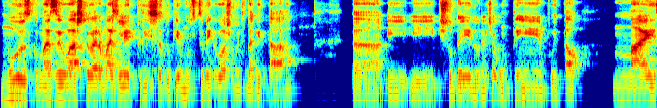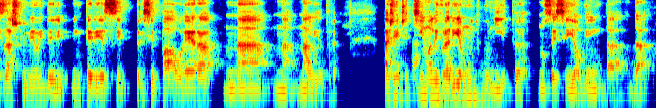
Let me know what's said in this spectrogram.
músico, mas eu acho que eu era mais letrista do que músico. Se bem que eu gosto muito da guitarra uh, e, e, estudei durante algum tempo e tal, mas acho que meu interesse principal era na, na, na letra. A gente tá. tinha uma livraria muito bonita, não sei se alguém da, da,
